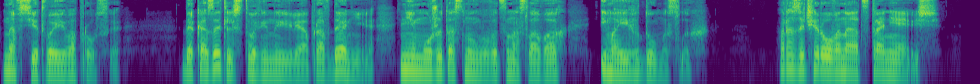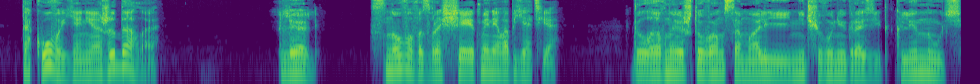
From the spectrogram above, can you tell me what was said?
на все твои вопросы. Доказательство вины или оправдания не может основываться на словах и моих домыслах. Разочарованно отстраняюсь. Такого я не ожидала. Ляль. Снова возвращает меня в объятия. Главное, что вам с Амалией ничего не грозит, клянусь.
